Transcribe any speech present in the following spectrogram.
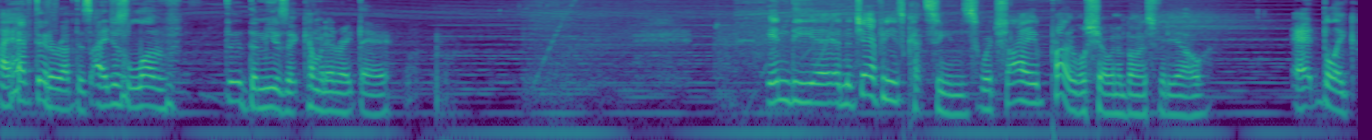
I have to interrupt this. I just love the, the music coming in right there. In the uh, in the Japanese cutscenes, which I probably will show in a bonus video, at like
